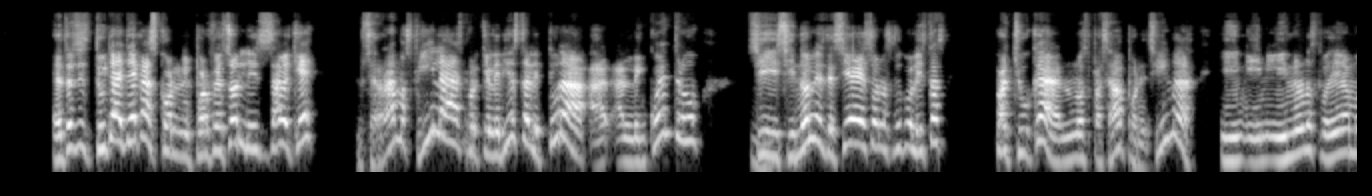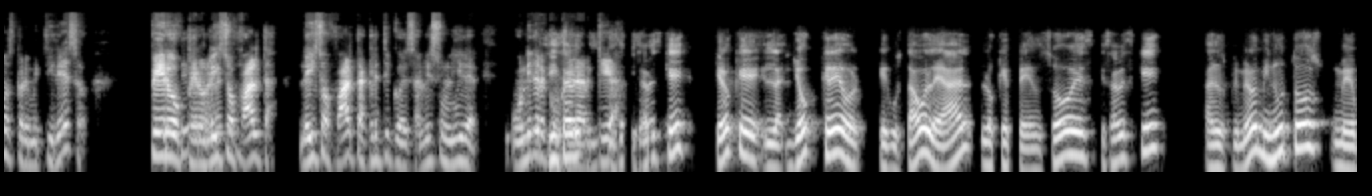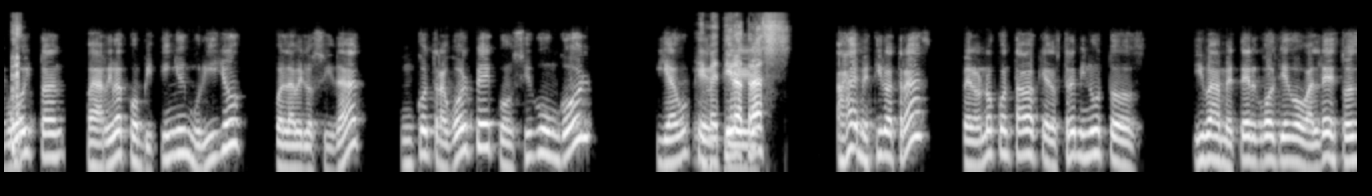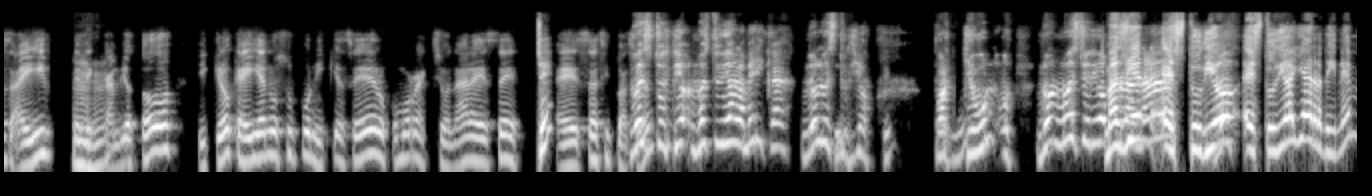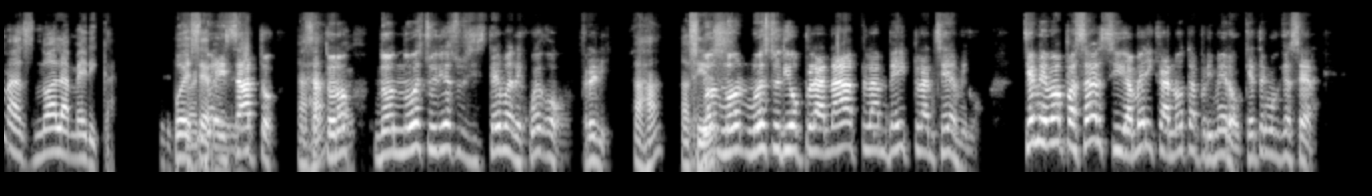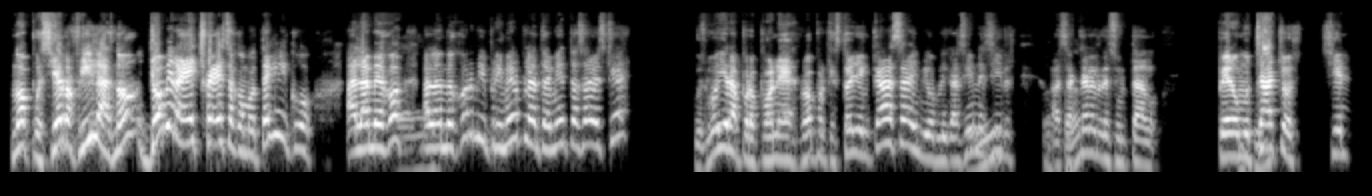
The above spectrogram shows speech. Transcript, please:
Entonces tú ya llegas con el profesor y le dices, ¿sabe qué? Cerramos filas porque le di esta lectura al encuentro. Si, si no les decía eso a los futbolistas, Pachuca nos pasaba por encima y, y, no nos podíamos permitir eso. Pero, pero le hizo falta, le hizo falta Atlético de San Luis un líder, un líder con jerarquía. ¿Y sabes qué? Creo que yo creo que Gustavo Leal lo que pensó es que, ¿sabes qué? A los primeros minutos me voy tan para arriba con Vitiño y Murillo con la velocidad, un contragolpe, consigo un gol y hago que. Y me tiro atrás. Ajá, y me tiro atrás, pero no contaba que a los tres minutos iba a meter gol Diego Valdés. Entonces ahí se cambió todo y creo que ahí ya no supo ni qué hacer o cómo reaccionar a, ese, esa situación. No estudió, no estudió la América, no lo estudió. Porque un, no, no estudió. Más bien estudió, estudió a Yardinemas, no a la América. Puede ser. Exacto. Exacto, no, no, no estudió su sistema de juego, Freddy. Ajá, así no, es. No, no estudió plan A, plan B y plan C, amigo. ¿Qué me va a pasar si América anota primero? ¿Qué tengo que hacer? No, pues cierro filas, ¿no? Yo hubiera hecho eso como técnico. A lo mejor, a lo mejor mi primer planteamiento, ¿sabes qué? Pues voy a ir a proponer, ¿no? Porque estoy en casa y mi obligación es ir a sacar el resultado. Pero muchachos, si en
